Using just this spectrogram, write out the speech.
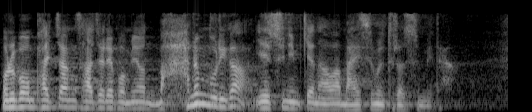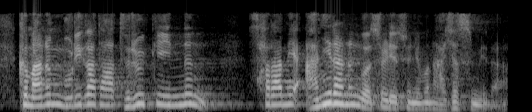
오늘 본 8장 4절에 보면 많은 무리가 예수님께 나와 말씀을 들었습니다. 그 많은 무리가 다 들을 귀 있는 사람이 아니라는 것을 예수님은 아셨습니다.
